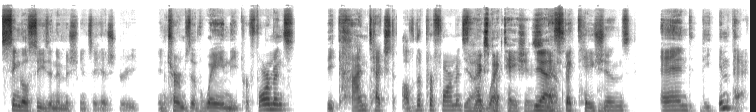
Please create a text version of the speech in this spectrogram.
single season in Michigan State history in terms of weighing the performance, the context of the performance, Yeah. the what- expectations. Yeah. expectations, and the impact.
